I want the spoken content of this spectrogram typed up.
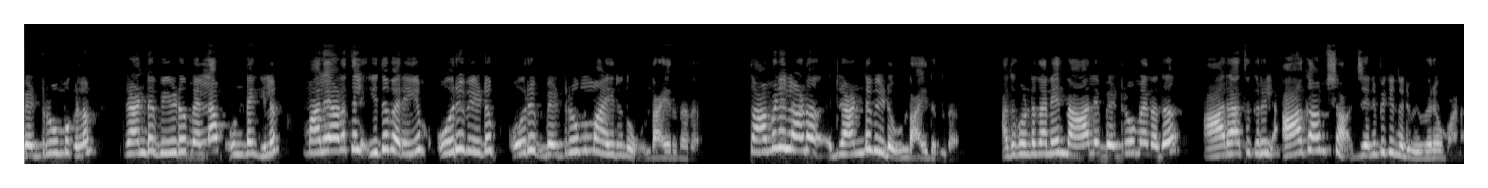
ബെഡ്റൂമുകളും രണ്ട് വീടും എല്ലാം ഉണ്ടെങ്കിലും മലയാളത്തിൽ ഇതുവരെയും ഒരു വീടും ഒരു ബെഡ്റൂമുമായിരുന്നു ഉണ്ടായിരുന്നത്. തമിഴിലാണ് രണ്ട് വീട് ഉണ്ടായിരുന്നത്. അതുകൊണ്ട് തന്നെ നാല് ബെഡ്റൂം എന്നത് ആരാധകരിൽ ആകാംക്ഷ ജനിപ്പിക്കുന്ന ഒരു വിവരവുമാണ്.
